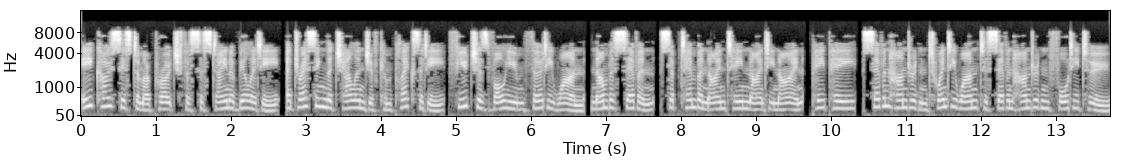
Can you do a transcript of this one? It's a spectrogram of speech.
Ecosystem Approach for Sustainability, Addressing the Challenge of Complexity Futures Volume 31, No. 7, September 1999, pp. 721–742.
